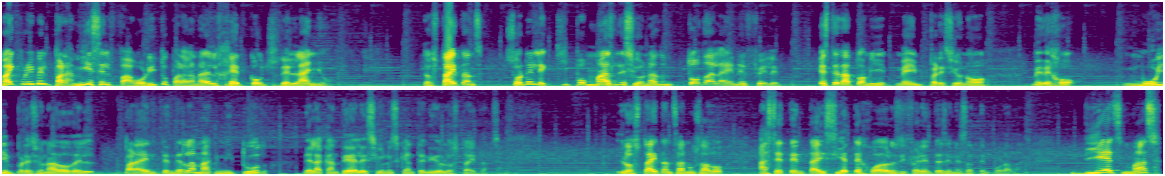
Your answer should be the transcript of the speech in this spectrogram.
Mike Rabel para mí es el favorito para ganar el head coach del año. Los Titans son el equipo más lesionado en toda la NFL. Este dato a mí me impresionó, me dejó muy impresionado del, para entender la magnitud de la cantidad de lesiones que han tenido los Titans. Los Titans han usado a 77 jugadores diferentes en esta temporada. 10 más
